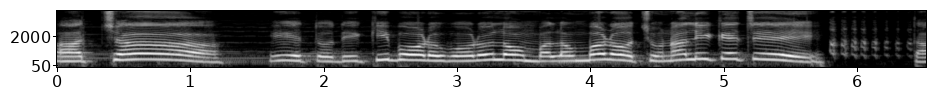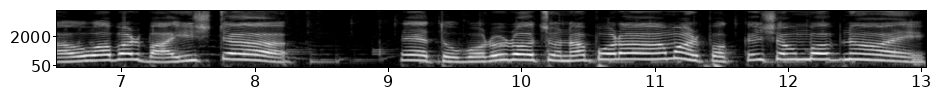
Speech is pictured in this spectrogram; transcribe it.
আচ্ছা এ তো দেখি বড় বড় লম্বা লম্বা রচনা লিখেছে। তাও আবার বাইশটা। এত বড় রচনা পড়া আমার পক্ষে সম্ভব নয়।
